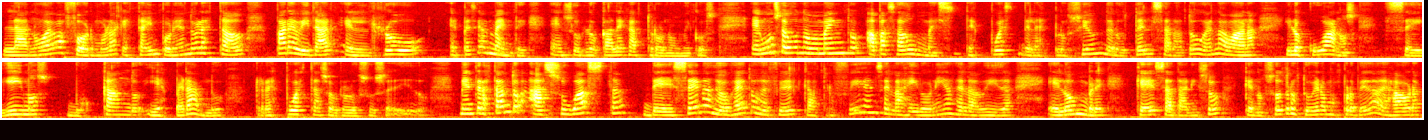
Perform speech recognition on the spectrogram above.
la nueva fórmula que está imponiendo el Estado para evitar el robo especialmente en sus locales gastronómicos. En un segundo momento ha pasado un mes después de la explosión del Hotel Saratoga en La Habana y los cubanos seguimos buscando y esperando respuesta sobre lo sucedido. Mientras tanto, a subasta decenas de objetos de Fidel Castro. Fíjense las ironías de la vida. El hombre que satanizó que nosotros tuviéramos propiedades ahora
